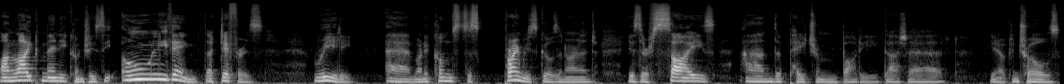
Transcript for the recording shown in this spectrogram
Unlike many countries, the only thing that differs, really, um, when it comes to primary schools in Ireland is their size and the patron body that uh, you know controls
